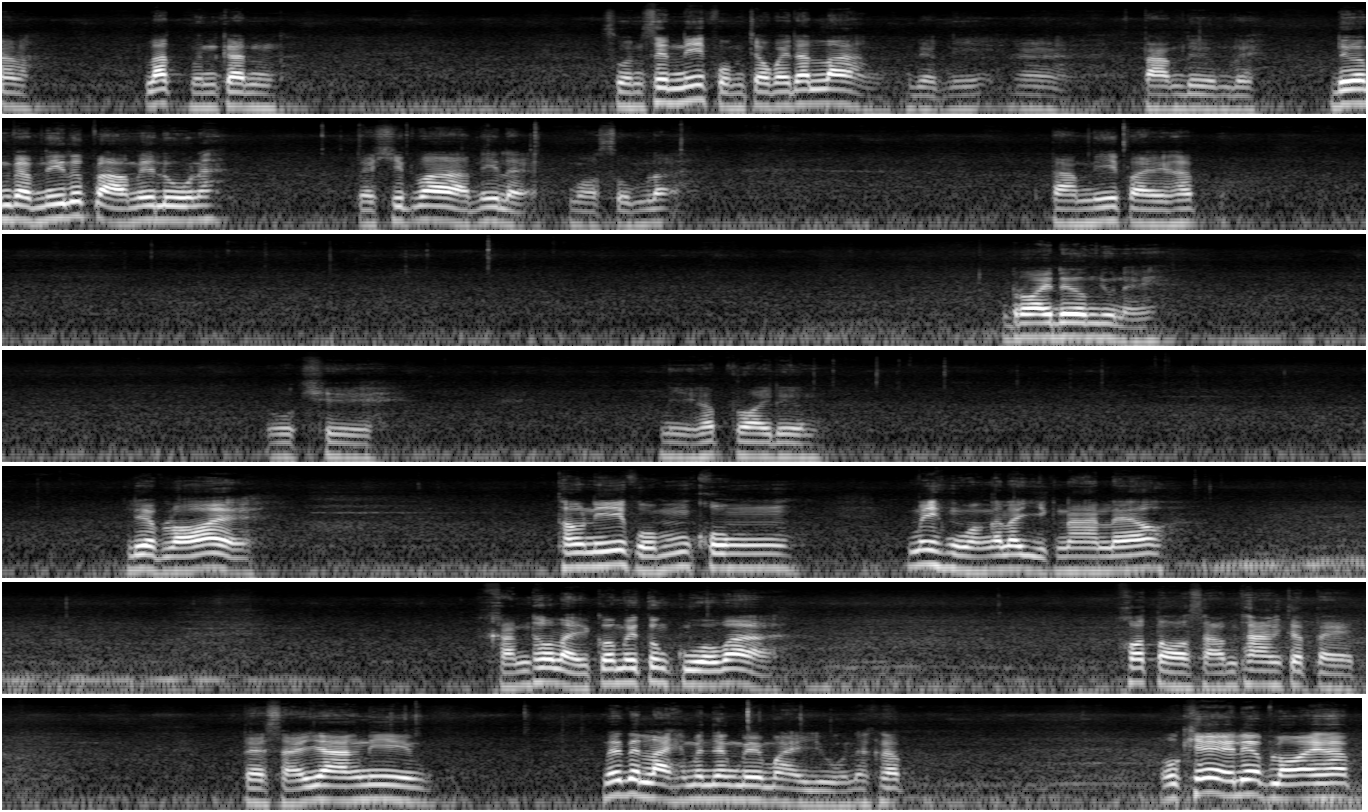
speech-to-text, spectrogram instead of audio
รัดเหมือนกัน ส่วนเส้นนี้ผมจะไว้ด้านล่างแบบนี้ตามเดิมเลย เดิมแบบนี้หรือเปล่าไม่รู้นะ แต่คิดว่านี่แหละเหมาะสมแล้วตามนี้ไปครับรอยเดิมอยู่ไหน โอเค นี่ครับรอยเดิม เรียบร้อย เท่านี้ผมคงไม่ห่วงอะไรอีกนานแล้ว ขันเท่าไหร่ก็ไม่ต้องกลัวว่า ข้อต่อสามทางจะแตก แต่สายยางนี่ไม่เป็นไรมันยังใหม่ๆอยู่นะครับ โอเคเรียบร้อยครับ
